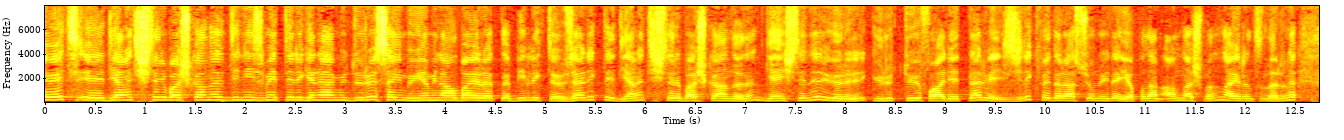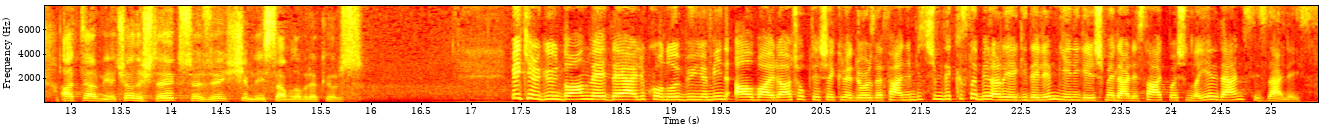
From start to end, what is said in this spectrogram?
Evet, e, Diyanet İşleri Başkanlığı Din Hizmetleri Genel Müdürü Sayın Bünyamin Albayrak'la birlikte özellikle Diyanet İşleri Başkanlığı'nın gençlerine yönelik yürüttüğü faaliyetler ve İzcilik Federasyonu ile yapılan anlaşmanın ayrıntılarını aktarmaya çalıştık. Sözü şimdi İstanbul'a bırakıyoruz. Bekir Gündoğan ve değerli konu Bünyamin Albayrak'a çok teşekkür ediyoruz efendim. Biz şimdi kısa bir araya gidelim. Yeni gelişmelerle saat başında yeniden sizlerleyiz.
